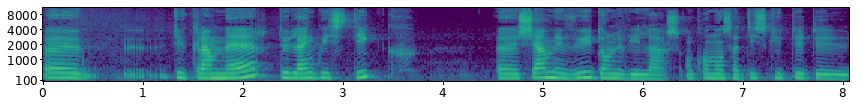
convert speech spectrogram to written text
euh, du grammaire, de linguistique euh, jamais vu dans le village. On commence à discuter de,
